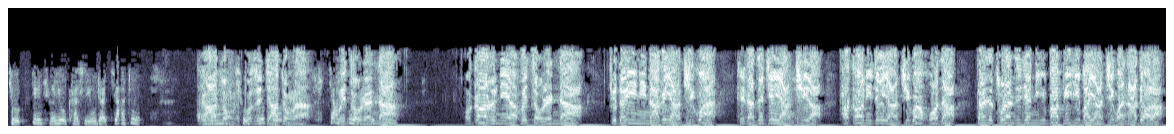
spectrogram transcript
就病情又开始有点加重。加重了，呃不是加重了，会走人的。。我告诉你啊，会走人的，就等于你拿个氧气罐给他再接氧气了，他靠你这个氧气罐活着，但是突然之间你一发脾气把氧气罐拿掉了，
